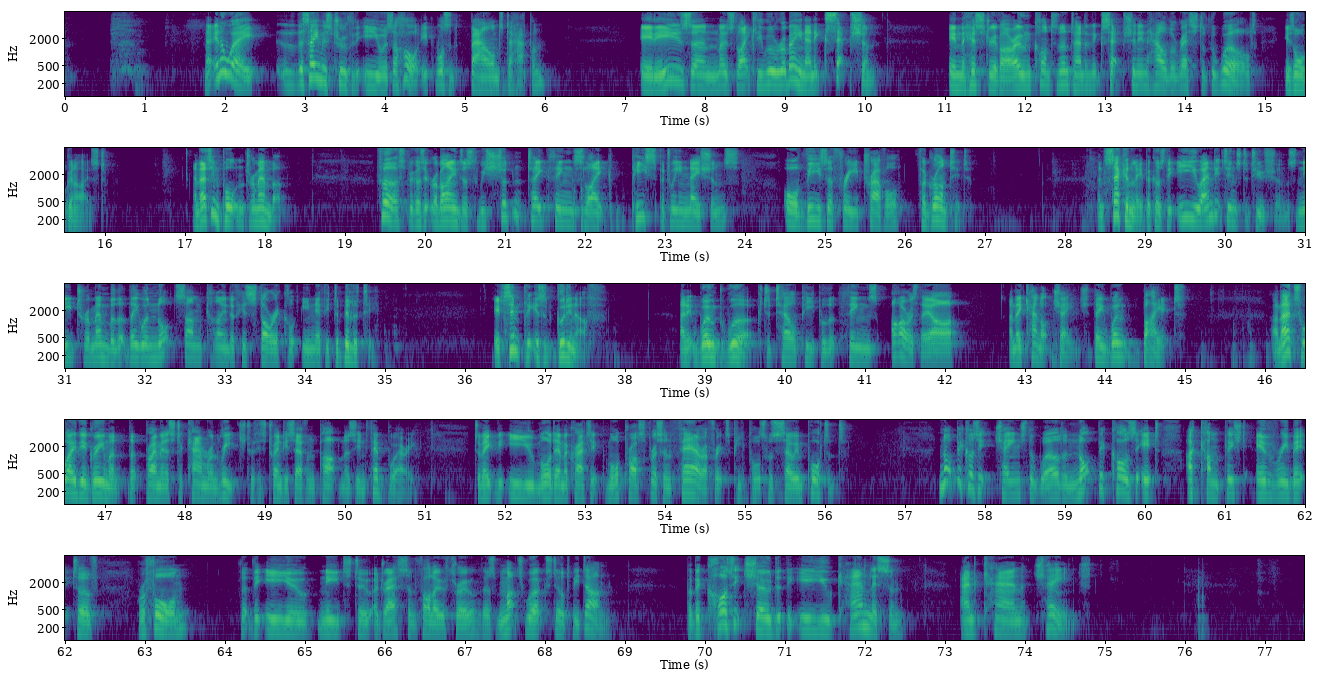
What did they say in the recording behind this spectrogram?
Now, in a way, the same is true for the EU as a whole. It wasn't bound to happen. It is, and most likely will remain, an exception in the history of our own continent and an exception in how the rest of the world is organised. And that's important to remember. First, because it reminds us that we shouldn't take things like peace between nations or visa free travel for granted. And secondly, because the EU and its institutions need to remember that they were not some kind of historical inevitability. It simply isn't good enough, and it won't work to tell people that things are as they are and they cannot change. They won't buy it. And that's why the agreement that Prime Minister Cameron reached with his 27 partners in February to make the EU more democratic, more prosperous, and fairer for its peoples was so important not because it changed the world and not because it accomplished every bit of reform that the EU needs to address and follow through. There's much work still to be done. But because it showed that the EU can listen and can change.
